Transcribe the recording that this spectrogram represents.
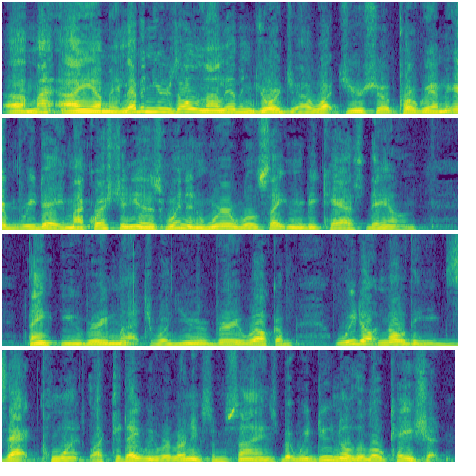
Uh, my, I am 11 years old and I live in Georgia. I watch your show program every day. My question is, when and where will Satan be cast down? Thank you very much. Well, you're very welcome. We don't know the exact point. Like today, we were learning some signs, but we do know the location.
